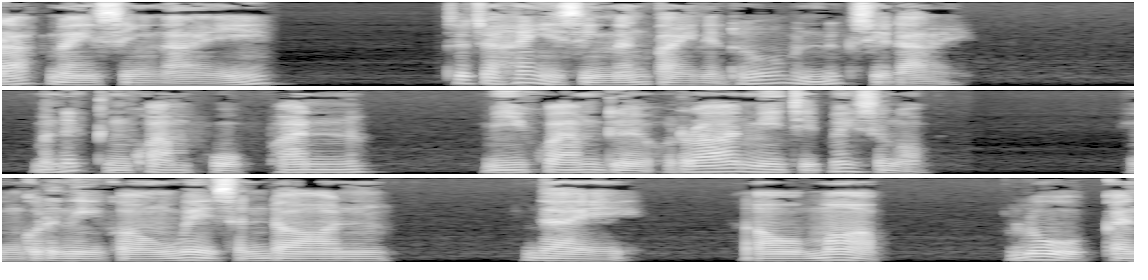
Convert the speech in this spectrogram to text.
รักในสิ่งไหน ถ้าจะให้สิ่งนั้นไปเนี่ยเพราะว่ามันนึกเสียดาย มันนึกถึงความผูกพัน มีความเดือดร้อน มีจิตไม่สงบอย่างกรณีของเวสสันดร ได้เอามอบ ลูกกัน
